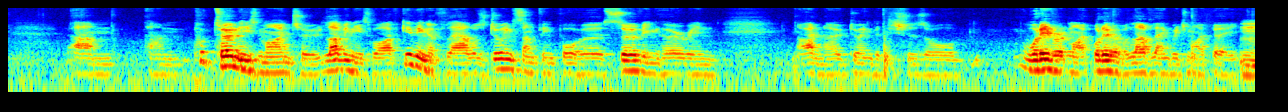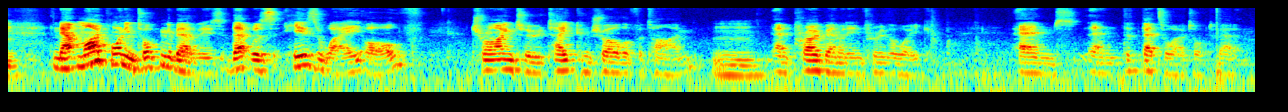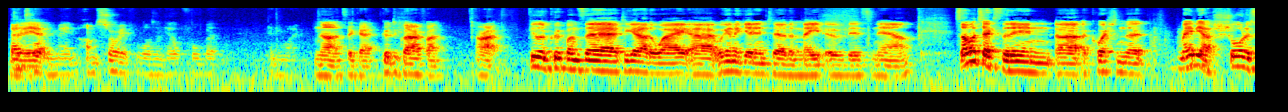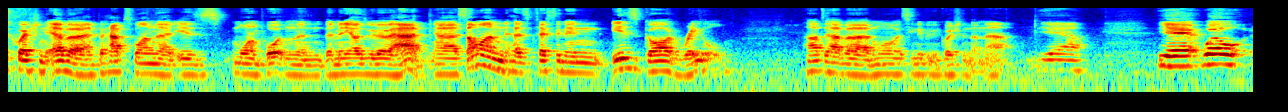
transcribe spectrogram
um, um, put turn his mind to loving his wife, giving her flowers, doing something for her, serving her in, I don't know, doing the dishes or whatever it might, whatever the love language might be. Mm. Now, my point in talking about it is that was his way of trying to take control of the time Mm. and program it in through the week, and and th- that's why I talked about it. That's Yeah, what he meant. I'm sorry if it wasn't helpful, but anyway. No, it's okay. Good to clarify. All right. A few little quick ones there to get out of the way. Uh, we're going to get into the meat of this now. Someone texted in uh, a question that maybe our shortest question ever, and perhaps one that is more important than, than many others we've ever had. Uh, someone has texted in, Is God real? Hard to have a more significant question than that. Yeah, yeah. Well,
